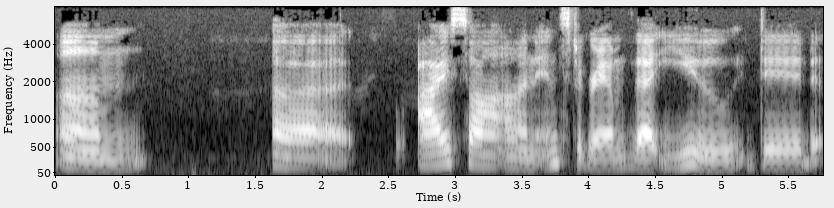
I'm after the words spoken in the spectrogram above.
Um, uh, I saw on Instagram that you did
